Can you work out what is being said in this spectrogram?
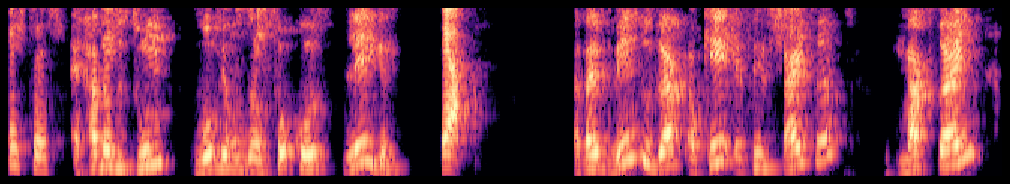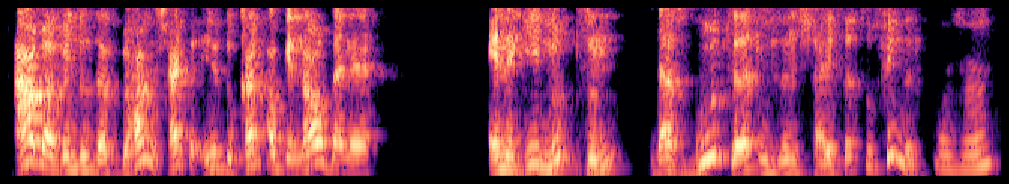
richtig. Es hat damit zu tun, wo wir unseren Fokus legen. Ja, Das heißt, wenn du sagst, okay, es ist scheiße, mag sein, aber wenn du das behauptest, scheiße ist, du kannst auch genau deine Energie nutzen, das Gute in diesen Scheiße zu finden. mhm.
